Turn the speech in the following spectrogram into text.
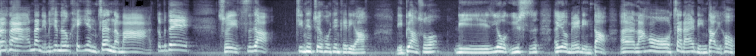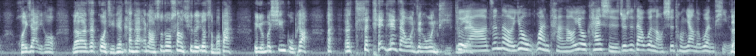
那那你们现在都可以验证了嘛，对不对？所以资料今天最后一天给你哦，你不要说。你又于是哎又没领到，呃，然后再来领到以后回家以后，然后再过几天看看，哎，老师都上去了又怎么办？有没有新股票？呃呃，在天天在问这个问题，对不对？对啊，真的又万谈，然后又开始就是在问老师同样的问题呢。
